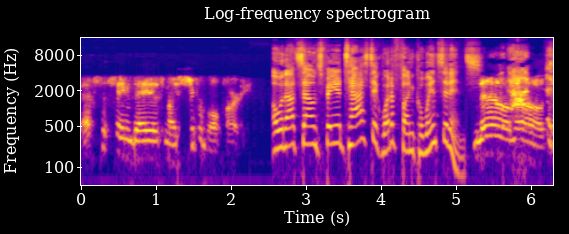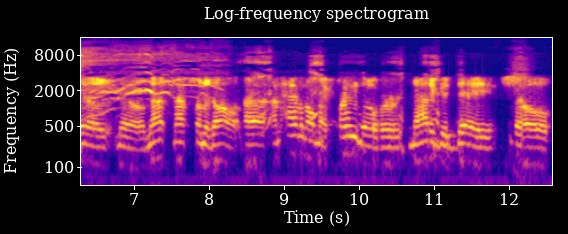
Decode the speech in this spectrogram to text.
That's the same day as my Super Bowl party. Oh, well, that sounds fantastic. What a fun coincidence. No, no, no, no, not not fun at all. Uh, I'm having all my friends over. Not a good day, so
